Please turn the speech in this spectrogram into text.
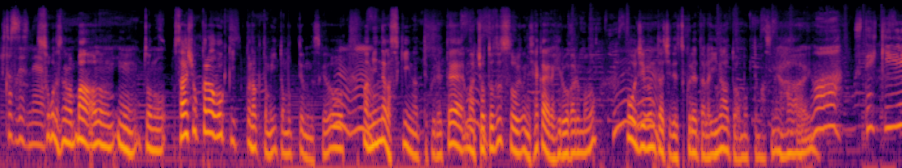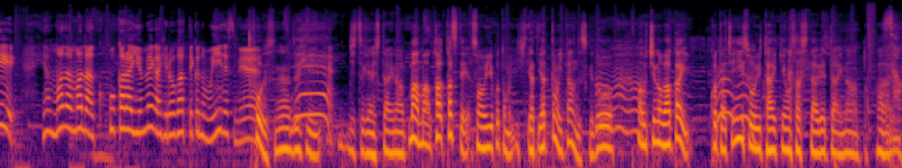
一つですね。そうですね、まああのうん、その最初から大きくなくてもいいと思ってるんですけど、うんうん。まあ、みんなが好きになってくれて、まあ、うんちょっとずつそういうふうに世界が広がるものを自分たち。ちで作れたらいいなとは思ってますね。はい、わあ素敵いやまだまだここから夢が広がっていくのもいいですね。そうですねぜひ実現したいな、まあまあかかつてそういうこともややってもいたんですけど、うんうんうんまあ、うちの若い子たちにそういう体験をさせてあげたいなと。はいそっ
